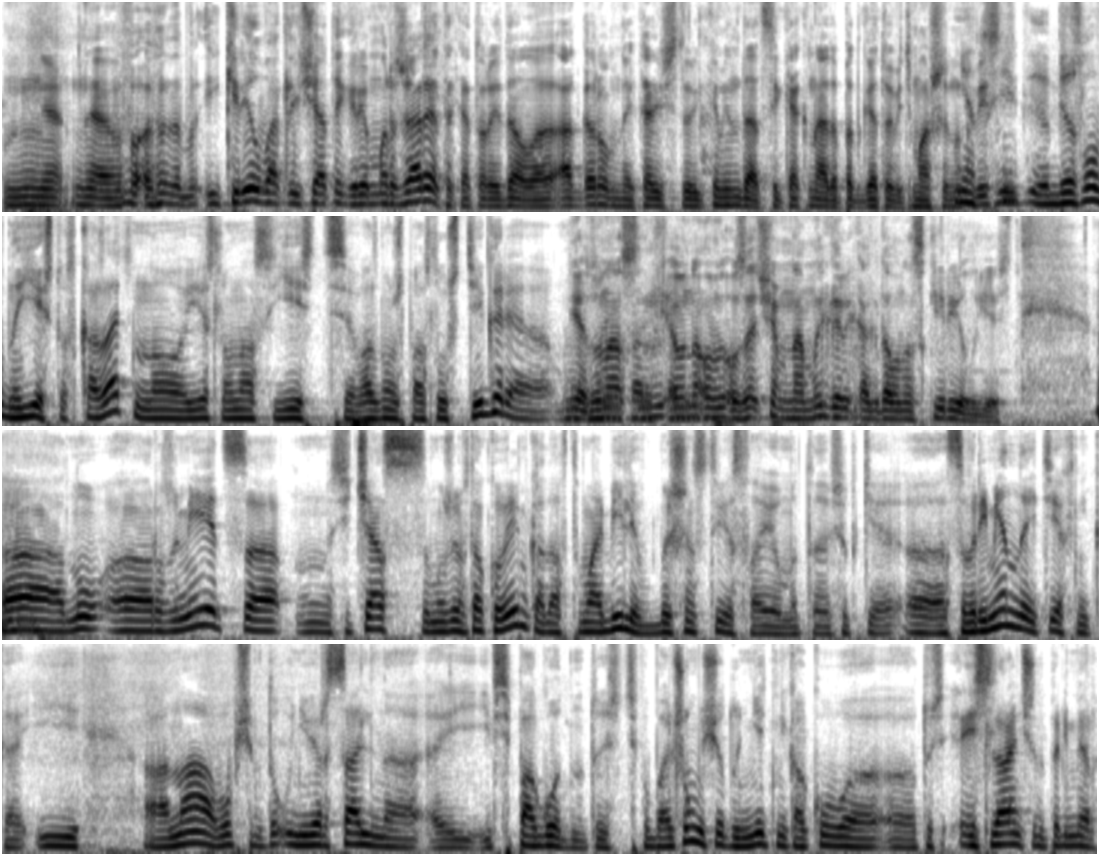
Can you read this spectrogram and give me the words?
И Кирилл, в отличие от Игоря Маржарета, который дал огромное количество рекомендаций, как надо подготовить машину Нет, к весне. безусловно, есть что сказать, но если у нас есть возможность послушать Игоря... Нет, у нас не- у- зачем нам Игорь, когда у нас Кирилл есть? А, ну, а, разумеется, сейчас мы живем в такое время, когда автомобили в большинстве своем это все-таки современная техника, и она, в общем-то, универсальна и, всепогодна. То есть, по большому счету, нет никакого... То есть, если раньше, например,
